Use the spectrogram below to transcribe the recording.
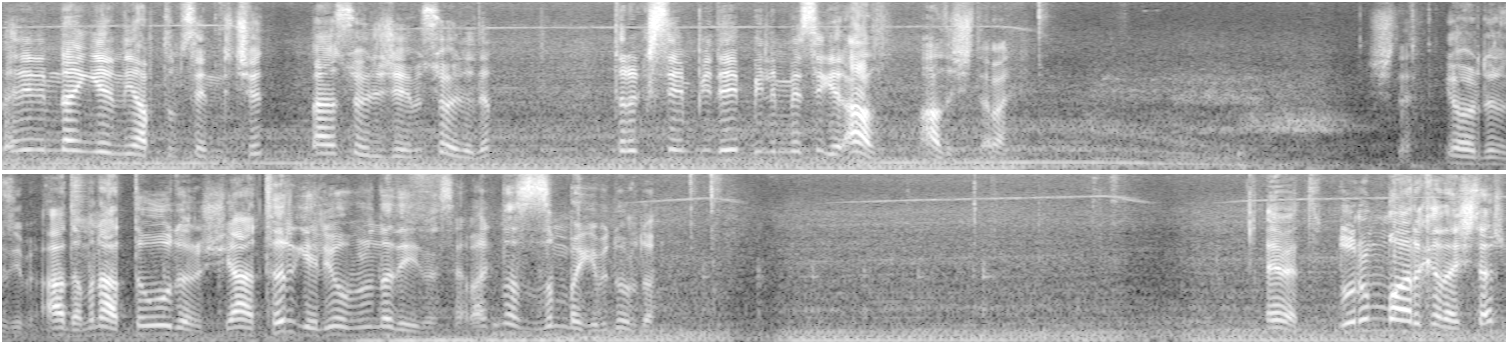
Ben elimden geleni yaptım senin için. Ben söyleyeceğimi söyledim. Trax MP'de bilinmesi gerek. Al. Al işte bak. İşte gördüğünüz gibi. Adamın attığı U dönüş. Yani tır geliyor umurunda değil mesela. Bak nasıl zımba gibi durdu. Evet. Durum bu arkadaşlar.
